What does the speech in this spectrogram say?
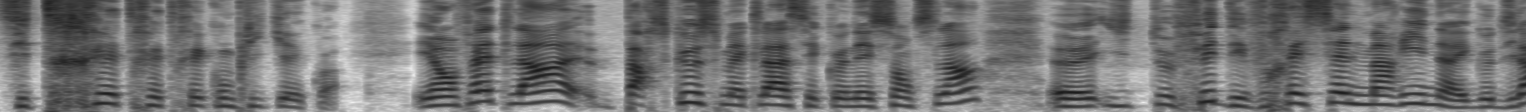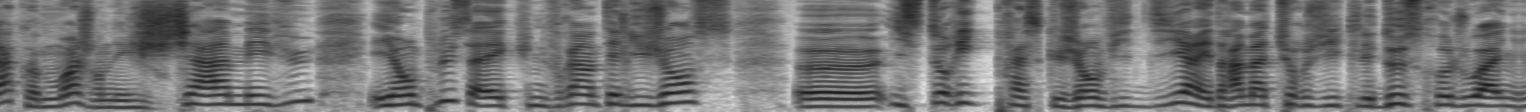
C'est très très très compliqué quoi. Et en fait là, parce que ce mec-là a ces connaissances-là, euh, il te fait des vraies scènes marines avec Godzilla comme moi j'en ai jamais vu. Et en plus avec une vraie intelligence euh, historique presque, j'ai envie de dire, et dramaturgique. Les deux se rejoignent.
